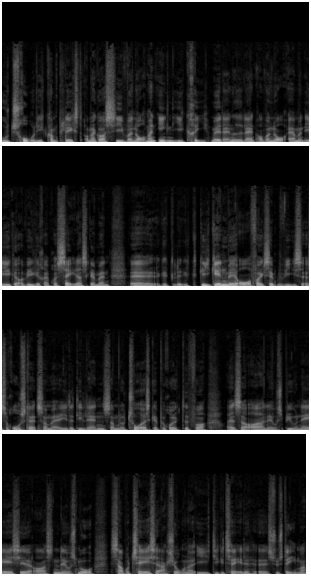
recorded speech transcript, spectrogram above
utrolig komplekst, og man kan også sige, hvornår man egentlig i krig med et andet land, og hvornår er man ikke, og hvilke repræsalier skal man øh, give igen med over for eksempelvis altså Rusland, som er et af de lande, som notorisk er berygtet for altså at lave spionage og sådan lave små sabotageaktioner i digitale øh, systemer.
